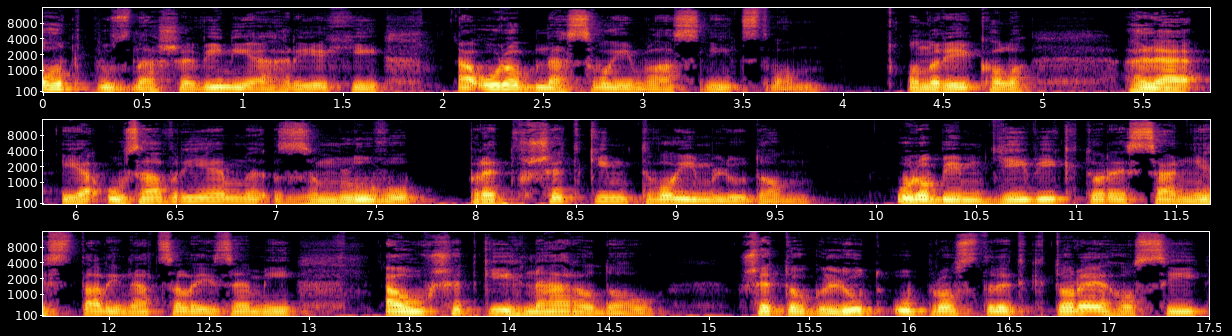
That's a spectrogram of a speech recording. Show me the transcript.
odpust naše viny a hriechy a urob na svojim vlastníctvom. On riekol, hľa, ja uzavriem zmluvu pred všetkým tvojim ľudom, Urobím divy, ktoré sa nestali na celej zemi a u všetkých národov. Všetok ľud uprostred ktorého si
